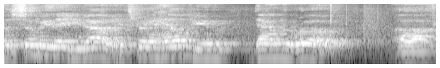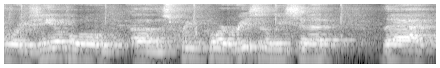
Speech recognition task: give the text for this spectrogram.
assuming that you don't, it's going to help you down the road. Uh, for example, uh, the Supreme Court recently said that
